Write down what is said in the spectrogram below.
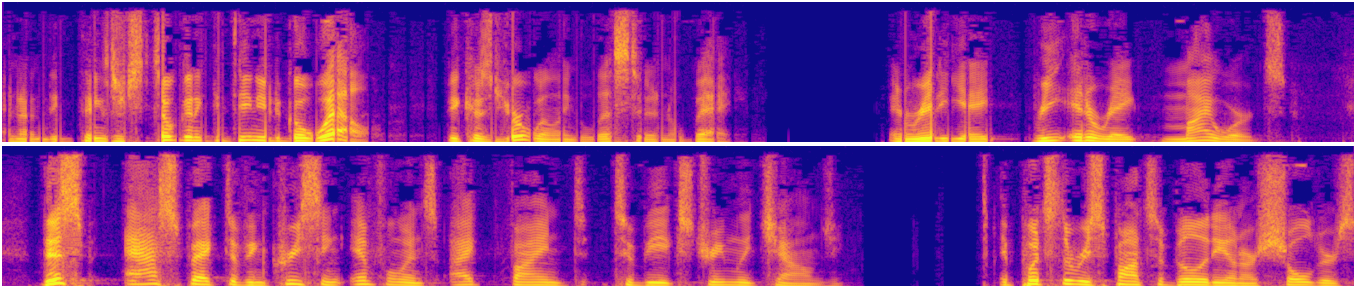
and things are still going to continue to go well because you're willing to listen and obey and reiterate, my words. This aspect of increasing influence I find to be extremely challenging. It puts the responsibility on our shoulders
